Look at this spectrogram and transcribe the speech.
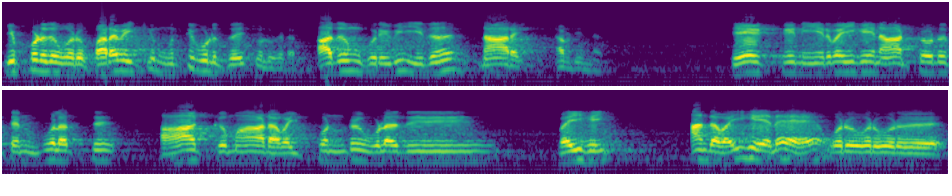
இப்பொழுது ஒரு பறவைக்கு முத்தி கொடுத்ததை சொல்லுகிறார். அதுவும் குருவி இது நாரை அப்படின்னார். தேக்கு நீர் வைகை நாட்டோடு தென்புலத்து ஆக்கு மாடவை பொன்று உளது. வைகை அந்த வைகையில ஒரு ஒரு ஒரு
